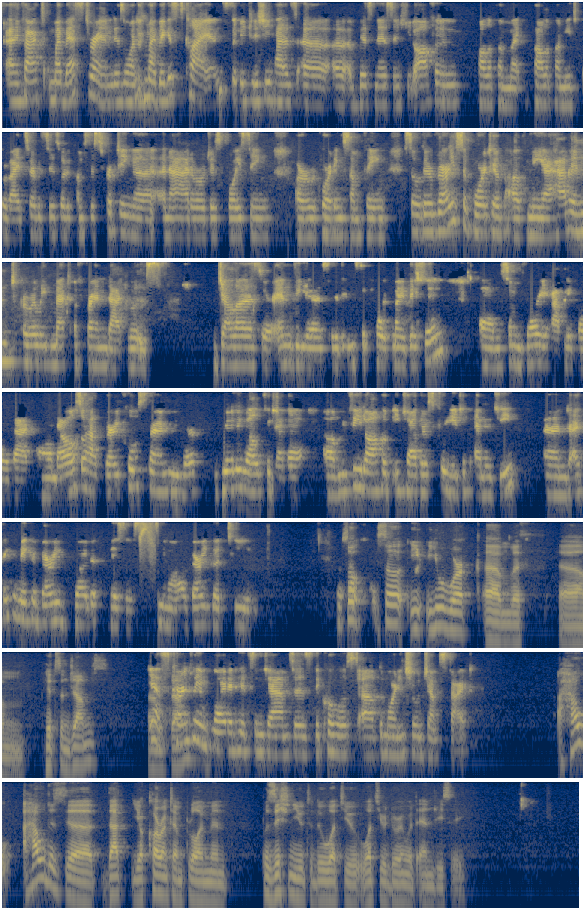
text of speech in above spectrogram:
in fact, my best friend is one of my biggest clients because she has a, a business and she'd often call upon my call upon me to provide services when it comes to scripting a, an ad or just voicing or recording something. So they're very supportive of me. I haven't really met a friend that was jealous or envious or didn't support my vision. Um, so I'm very happy about that. And I also have very close friends. We work really well together. Um, we feed off of each other's creative energy. And I think we make a very good business, you know, a very good team. So, so you, you work um, with um, Hits and Jams? Yes, currently employed at Hits and Jams as the co-host of the morning show Jumpstart. How how does uh, that your current employment position you to do what you what you're doing with NGC?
